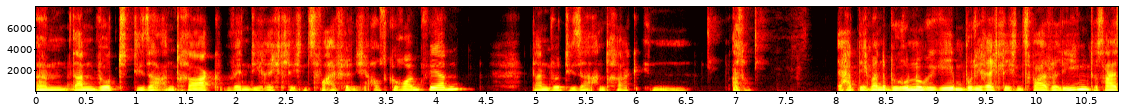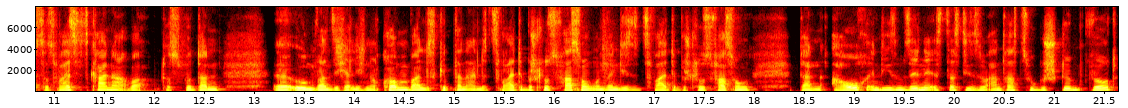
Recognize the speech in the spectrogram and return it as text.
Ähm, dann wird dieser Antrag, wenn die rechtlichen Zweifel nicht ausgeräumt werden, dann wird dieser Antrag in, also er hat nicht mal eine Begründung gegeben, wo die rechtlichen Zweifel liegen. Das heißt, das weiß jetzt keiner, aber das wird dann äh, irgendwann sicherlich noch kommen, weil es gibt dann eine zweite Beschlussfassung. Und wenn diese zweite Beschlussfassung dann auch in diesem Sinne ist, dass diesem Antrag zugestimmt wird,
